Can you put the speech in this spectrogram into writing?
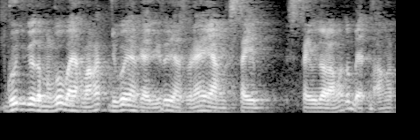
gue juga temen gue banyak banget juga yang kayak gitu yang sebenarnya yang stay stay udah lama tuh banyak banget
